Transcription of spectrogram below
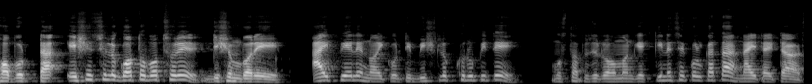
খবরটা এসেছিল গত বছরের ডিসেম্বরে। আইপিএলে নয় কোটি বিশ লক্ষ রুপিতে মুস্তাফিজুর রহমানকে কিনেছে কলকাতা নাইট রাইডার্স।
